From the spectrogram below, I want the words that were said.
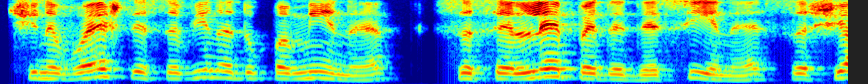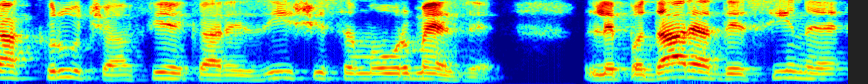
cine voiește să vină după mine, să se lepede de sine, să-și ia crucea în fiecare zi și să mă urmeze. Lepădarea de sine,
